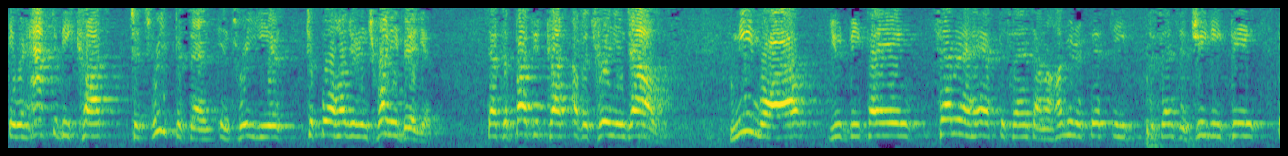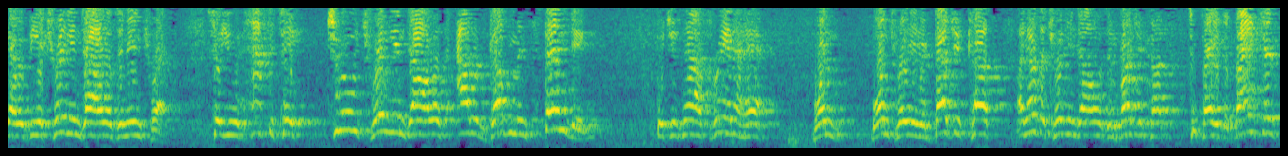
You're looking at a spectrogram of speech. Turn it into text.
It would have to be cut to 3% in three years to 420 billion. That's a budget cut of a trillion dollars. Meanwhile, you'd be paying 7.5% on 150% of GDP. That would be a trillion dollars in interest. So you would have to take $2 trillion out of government spending, which is now three and a half, one, one trillion in budget cuts, another trillion dollars in budget cuts to pay the bankers.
